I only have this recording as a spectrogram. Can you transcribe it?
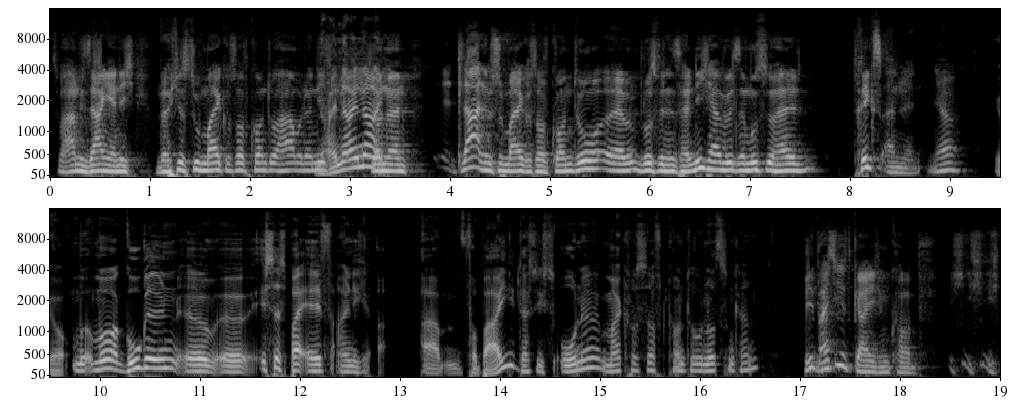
zu haben. Die sagen ja nicht, möchtest du Microsoft-Konto haben oder nicht? Nein, nein, nein. Sondern klar nimmst du Microsoft-Konto, äh, bloß wenn du es halt nicht haben willst, dann musst du halt Tricks anwenden, ja. Ja, mal googeln, äh, äh, ist das bei 11 eigentlich ähm, vorbei, dass ich es ohne Microsoft-Konto nutzen kann? Weiß ich jetzt gar nicht im Kopf. Ich, ich, ich,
